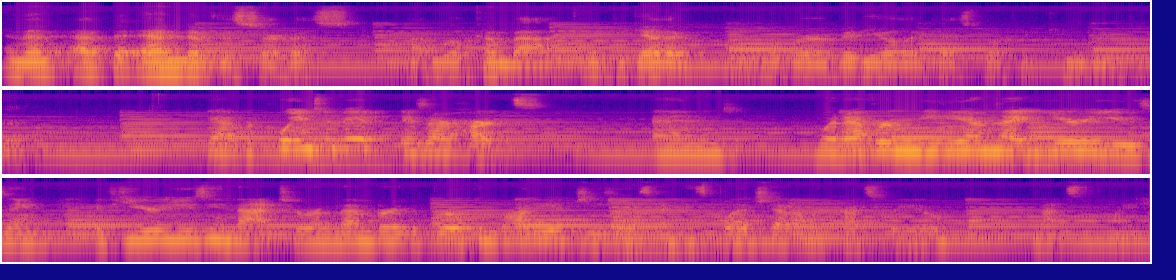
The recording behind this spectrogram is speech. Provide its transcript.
And then at the end of the service, uh, we'll come back and together uh, over a video like this, we'll take communion together. Yeah, the point of it is our hearts. And whatever medium that you're using, if you're using that to remember the broken body of Jesus and his blood shed on the cross for you, that's the point.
